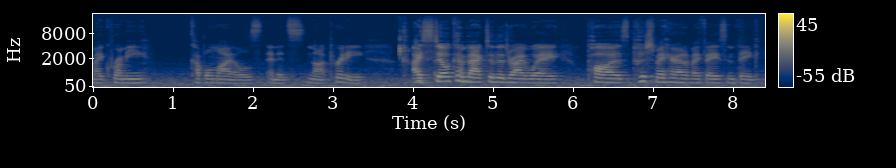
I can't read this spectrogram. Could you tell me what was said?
my crummy couple miles and it's not pretty, I still come back to the driveway, pause, push my hair out of my face, and think,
